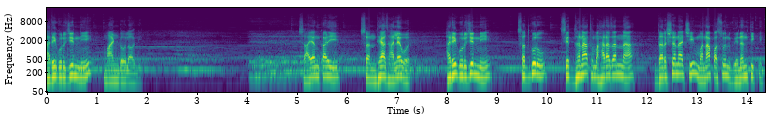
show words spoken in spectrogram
हरिगुरुजींनी मान डोलावली सायंकाळी संध्या झाल्यावर हरिगुरुजींनी सद्गुरू सिद्धनाथ महाराजांना दर्शनाची मनापासून विनंती केली.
